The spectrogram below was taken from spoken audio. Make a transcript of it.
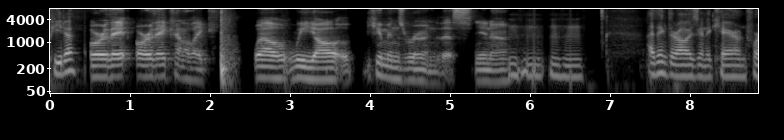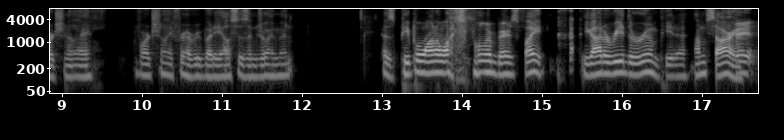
PETA, Or are they or are they kind of like, well, we all humans ruined this, you know? mm-hmm, mm-hmm. I think they're always going to care, unfortunately. Unfortunately for everybody else's enjoyment. Because people want to watch polar bears fight. You got to read the room, PETA. I'm sorry. Right.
